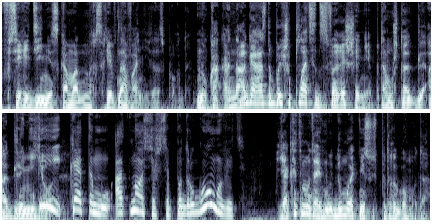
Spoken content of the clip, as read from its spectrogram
в середине с командных соревнований за спорт. Ну как, она гораздо больше платит за свое решение, потому что для, а для нее... Ты к этому относишься по-другому ведь? Я к этому, да, думаю, отнесусь по-другому, да.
